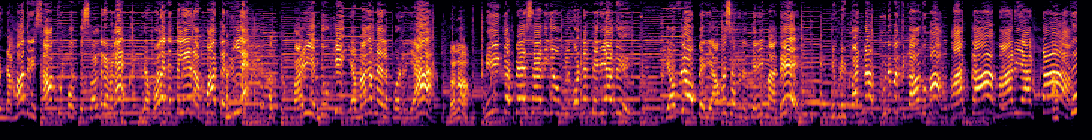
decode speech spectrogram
உன்ன மாதிரி சாக்கு போக்கு சொல்றவள இந்த உலகத்திலேயே நான் பார்த்தது இல்ல பழைய தூக்கி என் மகன் மேல போடுறியா? தானா. நீங்க பேசாதீங்க உங்களுக்கு ஒண்ணும் தெரியாது. எவ்வளவு பெரிய அவசகுணம் தெரியுமா அது? இப்படி பண்ணா குடும்பத்துக்கு ஆகுமா? ஆத்தா மாரியாத்தா அத்தை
